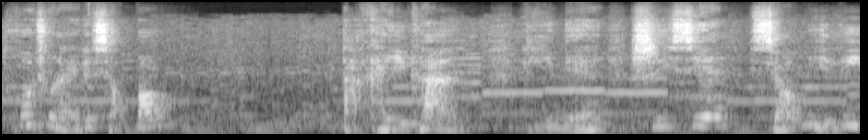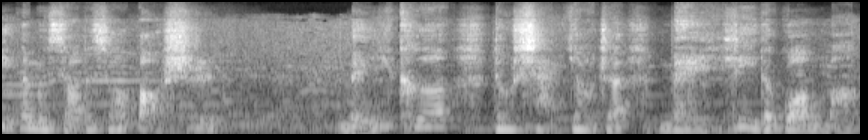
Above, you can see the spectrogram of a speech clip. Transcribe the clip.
拖出来一个小包。打开一看，里面是一些小米粒那么小的小宝石，每一颗都闪耀着美丽的光芒。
